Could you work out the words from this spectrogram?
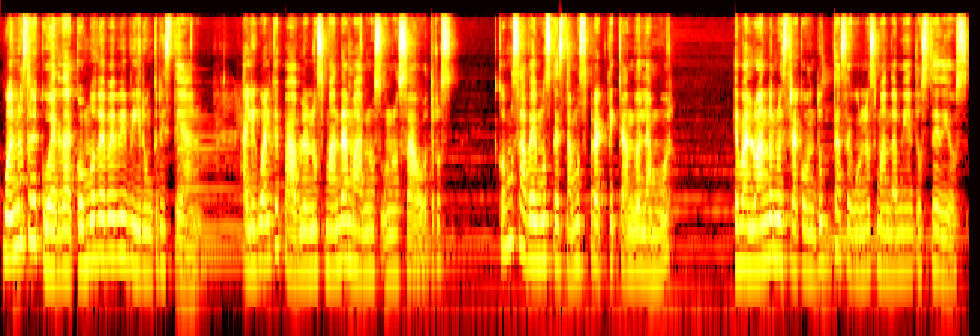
Juan nos recuerda cómo debe vivir un cristiano. Al igual que Pablo nos manda amarnos unos a otros. ¿Cómo sabemos que estamos practicando el amor? Evaluando nuestra conducta según los mandamientos de Dios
